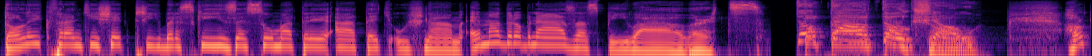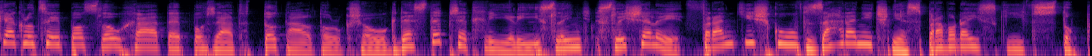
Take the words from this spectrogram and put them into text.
Tolik František Příbrský ze Sumatry a teď už nám Emma Drobná zaspívá Words. Total Talk Show. Holky a kluci, posloucháte pořád Total Talk Show, kde jste před chvílí slyšeli Františkův zahraničně spravodajský vstup.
